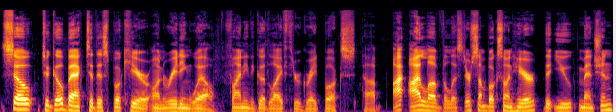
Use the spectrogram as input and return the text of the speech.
So to go back to this book here on reading well finding the good life through great books uh, I, I love the list there's some books on here that you mentioned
